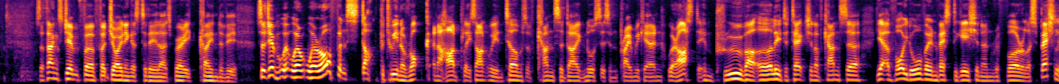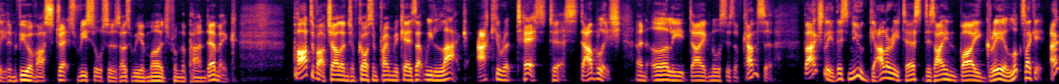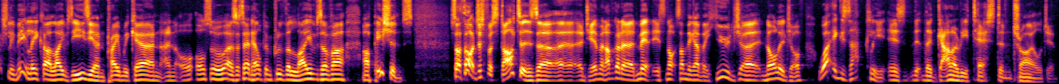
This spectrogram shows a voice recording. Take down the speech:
So thanks, Jim, for, for joining us today. That's very kind of you. So, Jim, we're, we're often stuck between a rock and a hard place, aren't we, in terms of cancer diagnosis? Diagnosis in primary care. And we're asked to improve our early detection of cancer, yet avoid over investigation and referral, especially in view of our stretched resources as we emerge from the pandemic. Part of our challenge, of course, in primary care is that we lack accurate tests to establish an early diagnosis of cancer. But actually, this new Galleri test designed by Grail looks like it actually may make our lives easier in primary care and, and also, as I said, help improve the lives of our, our patients. So I thought, just for starters, uh, uh, uh, Jim, and I've got to admit, it's not something I have a huge uh, knowledge of. What exactly is the, the Galleri test and trial, Jim?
